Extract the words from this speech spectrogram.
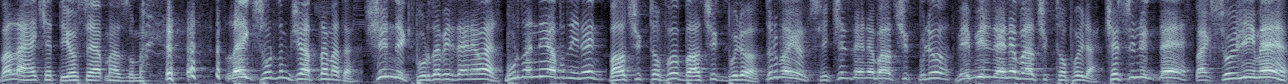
Vallahi hak etti. Yoksa yapmazdım. Like sordum cevaplamadı. Şimdi burada bir tane var. Burada ne yapılıyor lan? Balçık topu, balçık blue. Dur bakayım 8 tane balçık blue ve bir tane balçık topuyla. Kesinlikle bak söyleyeyim he.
